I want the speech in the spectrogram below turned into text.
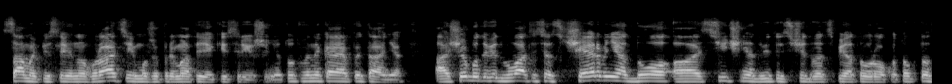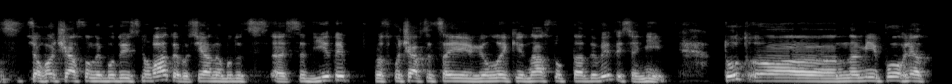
Саме після інаугурації може приймати якісь рішення. Тут виникає питання: а що буде відбуватися з червня до січня 2025 року? Тобто, з цього часу не буде існувати, росіяни будуть сидіти. Розпочався цей великий наступ та дивитися? Ні, тут, на мій погляд,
